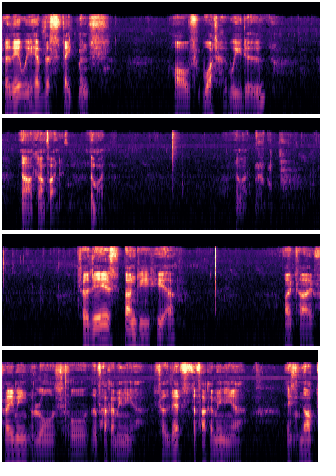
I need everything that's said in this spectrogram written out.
So there we have the statements of what we do. Now I can't find it. Never mind. Never mind. So there's Bundy here. Waitai framing laws for the whakaminia. So that's the whakaminia. It's not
